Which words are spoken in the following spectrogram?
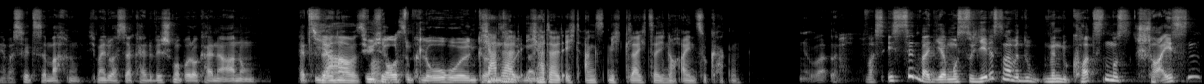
Ja, was willst du machen? Ich meine, du hast ja keinen Wischmopp oder keine Ahnung. Hättest du ja, Tücher aus dem Klo holen können. Ich hatte, halt, ich hatte halt echt Angst, mich gleichzeitig noch einzukacken. Was ist denn bei dir? Musst du jedes Mal, wenn du, wenn du kotzen musst, scheißen?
